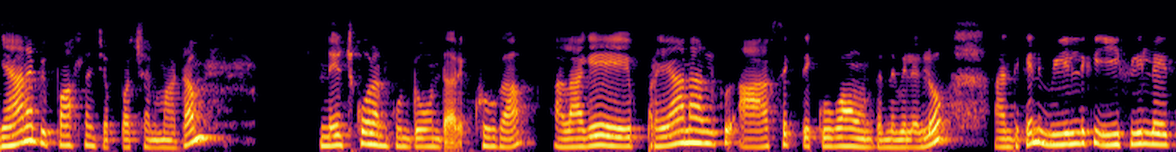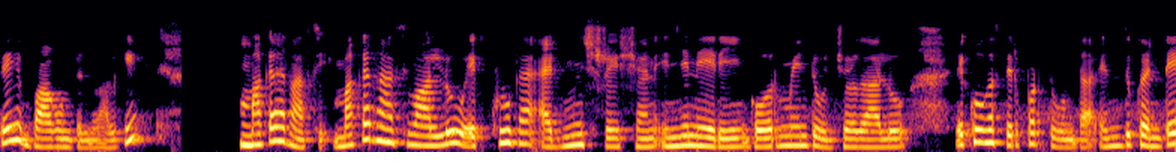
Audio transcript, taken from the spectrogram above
జ్ఞాన పిపాసలు అని చెప్పచ్చు అనమాట నేర్చుకోవాలనుకుంటూ ఉంటారు ఎక్కువగా. అలాగే ప్రయాణాలకు ఆసక్తి ఎక్కువగా ఉంటుంది వీళ్ళలో. అందుకని వీళ్ళకి ఈ ఫీల్డ్ అయితే బాగుంటుంది వాళ్ళకి. మకర రాశి. మకర రాశి వాళ్ళు ఎక్కువగా అడ్మినిస్ట్రేషన్ ఇంజనీరింగ్ గవర్నమెంట్ ఉద్యోగాలు ఎక్కువగా స్థిరపడుతూ ఉంటారు. ఎందుకంటే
